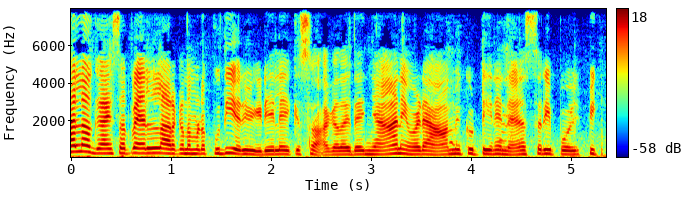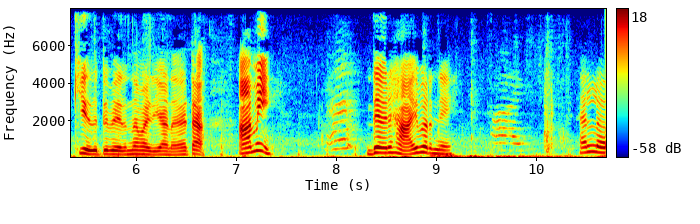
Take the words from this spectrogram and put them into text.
ഹലോ ഗായ്സ് അപ്പോൾ എല്ലാവർക്കും നമ്മുടെ പുതിയൊരു വീഡിയോയിലേക്ക് സ്വാഗതം. ഇത് ഞാനിവിടെ ആമിക്കുട്ടീനെ നഴ്സറി പോയി പിക്ക് ചെയ്തിട്ട് വരുന്ന വഴിയാണ് കേട്ടാ. ആമി ഇതേ ഒരു ഹായ് പറഞ്ഞേ. ഹലോ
